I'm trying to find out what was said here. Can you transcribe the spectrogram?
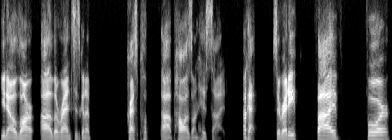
you know, La- uh, is going to press uh, pause on his side. Okay. So ready? Five, four,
